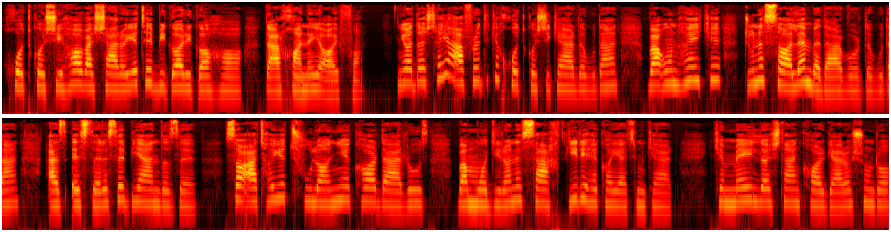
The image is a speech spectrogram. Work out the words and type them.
خودکشی ها و شرایط بیگاریگاه ها در خانه آیفون یادداشت های افرادی که خودکشی کرده بودند و اونهایی که جون سالم به در برده بودند از استرس بیاندازه ساعتهای طولانی کار در روز و مدیران سختگیری حکایت می‌کرد که میل داشتن کارگراشون رو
